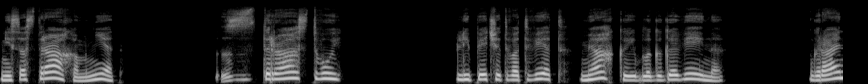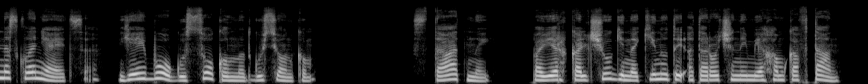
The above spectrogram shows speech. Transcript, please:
Не со страхом, нет, «Здравствуй!» Лепечет в ответ, мягко и благоговейно. Грайна склоняется, ей-богу, сокол над гусенком. Статный, поверх кольчуги накинутый отороченный мехом кафтан,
